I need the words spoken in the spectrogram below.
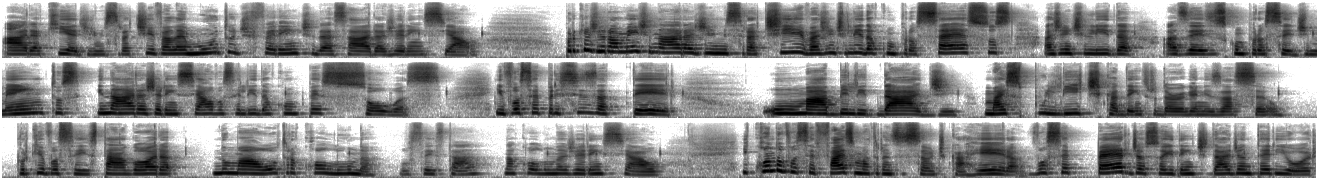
área aqui administrativa ela é muito diferente dessa área gerencial. Porque geralmente na área administrativa a gente lida com processos, a gente lida às vezes com procedimentos e na área gerencial você lida com pessoas. E você precisa ter uma habilidade mais política dentro da organização, porque você está agora numa outra coluna, você está na coluna gerencial. E quando você faz uma transição de carreira, você perde a sua identidade anterior.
